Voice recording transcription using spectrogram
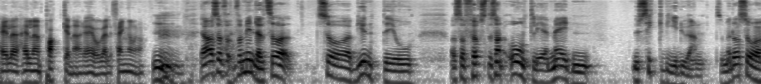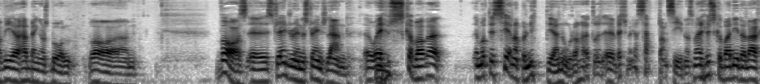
hele, hele den pakken der er jo veldig fengende. Mm. Ja, altså for, for min del så, så begynte jo Altså første sånn ordentlige Maiden musikkvideoen, som jeg da så via Headbangers Ball, var um, var eh, 'Stranger in a Strange Land'. Og jeg husker bare Jeg måtte se den på nytt igjen nå. da Jeg, tror, jeg vet ikke om jeg har sett den siden, altså, men jeg husker bare de der,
